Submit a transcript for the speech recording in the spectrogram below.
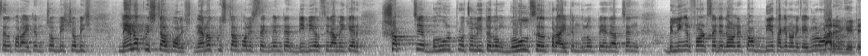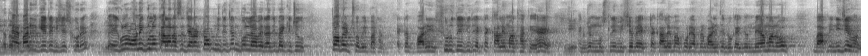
সেল করা আইটেম চব্বিশ চব্বিশ nano crystal polish nano crystal polish সেগমেন্টের ডিবিএল সিরামিকের সবচেয়ে বহুল প্রচলিত এবং বহুল সেল করা আইটেমগুলো পেয়ে যাচ্ছেন বিল্ডিং এর ফ্রন্ট সাইডে ধরনের টপ দিয়ে থাকেন অনেকে। এগুলোর বাড়ির gate হ্যাঁ, বাড়ির গেটে বিশেষ করে। তো এগুলোর অনেকগুলো কালার আছে যারা টপ নিতে চান বললে হবে রাজীব ভাই কিছু টপের ছবি পাঠান। একটা বাড়ির শুরুতেই যদি একটা কালেমা থাকে হ্যাঁ? একজন মুসলিম হিসেবে একটা কালেমা পরে আপনার বাড়িতে ঢোকে একজন মেহমান হোক বা আপনি নিজে হন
